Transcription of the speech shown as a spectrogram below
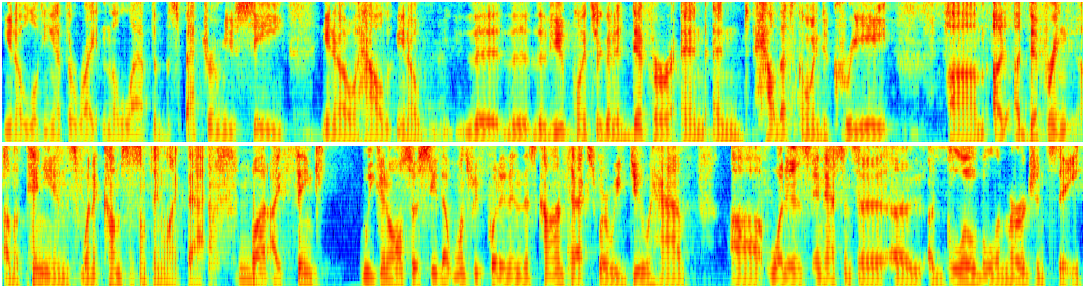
you know looking at the right and the left of the spectrum you see you know how you know the the, the viewpoints are going to differ and and how that's going to create um, a, a, differing of opinions when it comes to something like that mm-hmm. but i think we can also see that once we put it in this context where we do have uh, what is in essence a, a, a global emergency,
